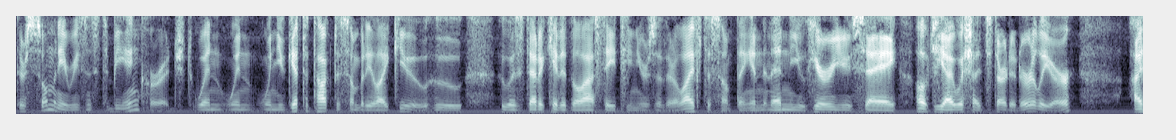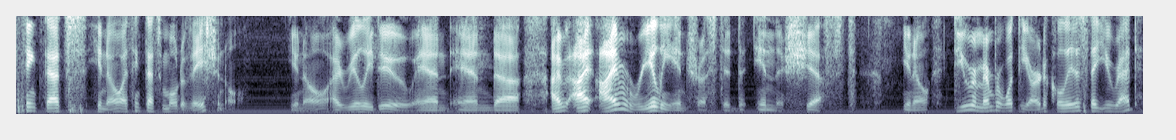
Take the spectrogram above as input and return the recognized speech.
there's so many reasons to be encouraged. When when when you get to talk to somebody like you who who has dedicated the last 18 years of their life to something and then you hear you say, "Oh gee, I wish I'd started earlier." I think that's, you know, I think that's motivational. You know, I really do, and and uh, I, I I'm really interested in the shift. You know, do you remember what the article is that you read?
